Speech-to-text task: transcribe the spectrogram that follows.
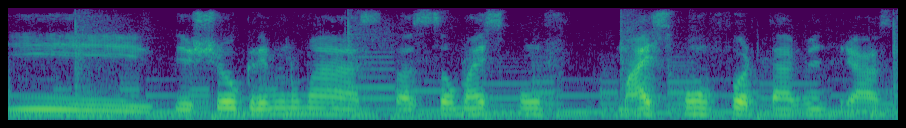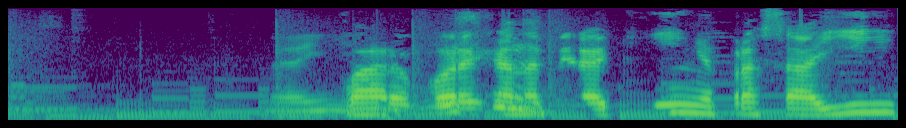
e deixou o Grêmio numa situação mais, mais confortável entre aspas. Né? E, claro, agora já na beiradinha para sair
